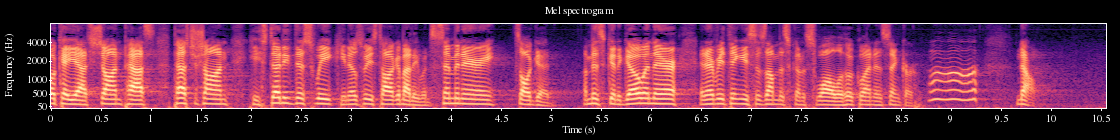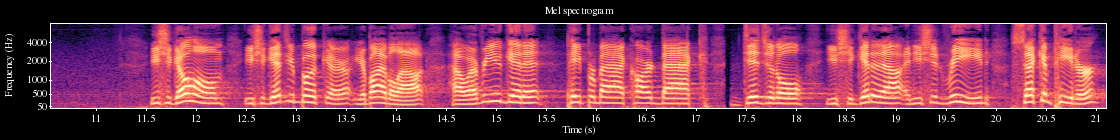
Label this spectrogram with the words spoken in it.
okay, yeah, Sean Pastor Sean, he studied this week. He knows what he's talking about. He went to seminary. It's all good. I'm just going to go in there and everything he says, I'm just going to swallow hook, line, and sinker. No. You should go home. You should get your book, uh, your Bible out, however you get it, paperback, hardback, digital. You should get it out and you should read Second Peter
